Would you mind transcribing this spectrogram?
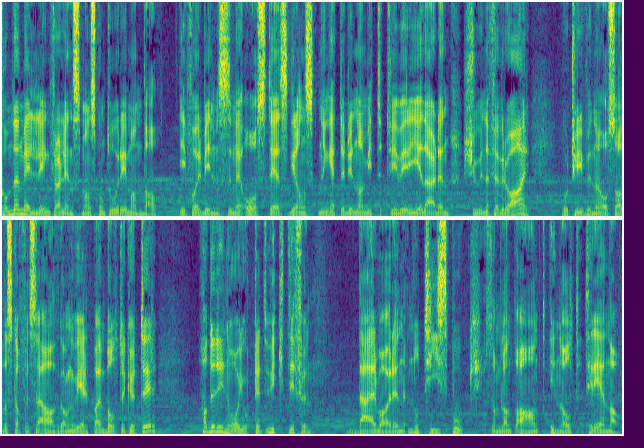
kom det en melding fra lensmannskontoret i Mandal. I forbindelse med åstedsgranskning etter dynamittyveriet der den 7. februar, hvor tyvene også hadde skaffet seg adgang ved hjelp av en boltekutter, hadde de nå gjort et viktig funn. Der var en notisbok som blant annet inneholdt tre navn.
